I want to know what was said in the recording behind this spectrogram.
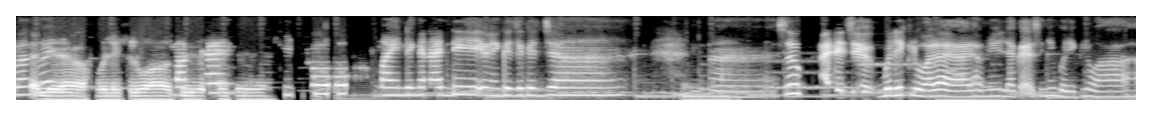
Tak ada bangun, lah boleh keluar ke apa Makan. ke. tidur, main dengan adik, main kerja-kerja. Hmm. Ha, so ada je, boleh keluar lah. Alhamdulillah kat sini boleh keluar.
